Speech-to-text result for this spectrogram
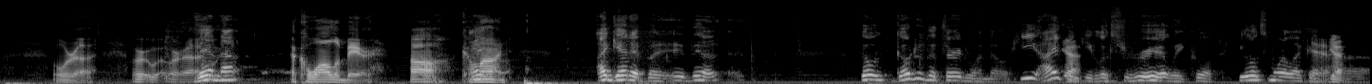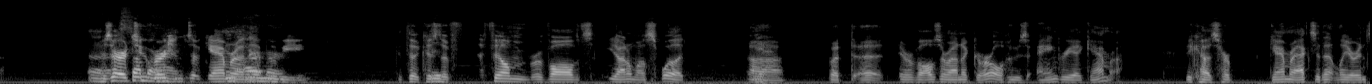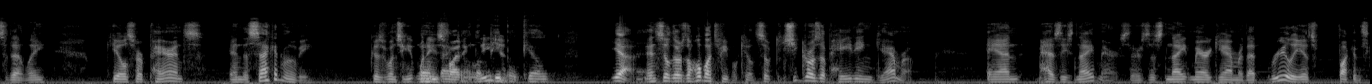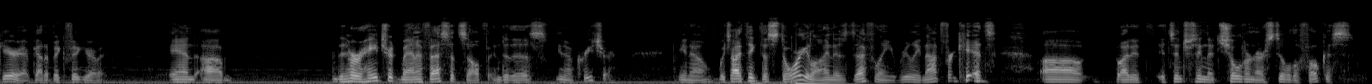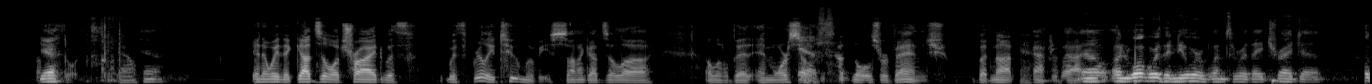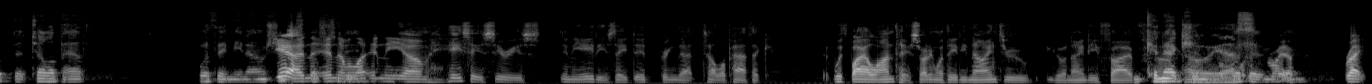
or a or or a, they're not. a koala bear. Oh, come I- on. I get it, but it, the, go go to the third one though. He, I think Yeah. he looks really cool. He looks more like a. Yeah. Uh, uh, Because there are two versions of Gamera in that movie. Because the, the film revolves, you know, I don't want to spoil it, uh, Yeah. but uh, it revolves around a girl who's angry at Gamera because her Gamera accidentally or incidentally kills her parents in the second movie. Because when she when he's fighting Legion, people killed. Yeah, Yeah. and so there's a whole bunch of people killed. So she grows up hating Gamera, and has these nightmares. There's this nightmare Gamera that really is fucking scary. I've got a big figure of it, and um, her hatred manifests itself into this, you know, creature, you know, which I think the storyline is definitely really not for kids, uh, but it's it's interesting that children are still the focus. Yeah. the story, you know? Yeah. in a way that Godzilla tried with with really two movies, Son of Godzilla, a little bit, and more so Yes. Godzilla's Revenge, but not after that. Now, and what were the newer ones where they tried to hook the telepath with him? You know, she yeah, was in the in the in the um, Heisei series in the '80s, they did bring that telepathic with Biolante, starting with '89 through you go '95. be uh, connection. Oh, yes. with the, Oh, yeah. Right.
